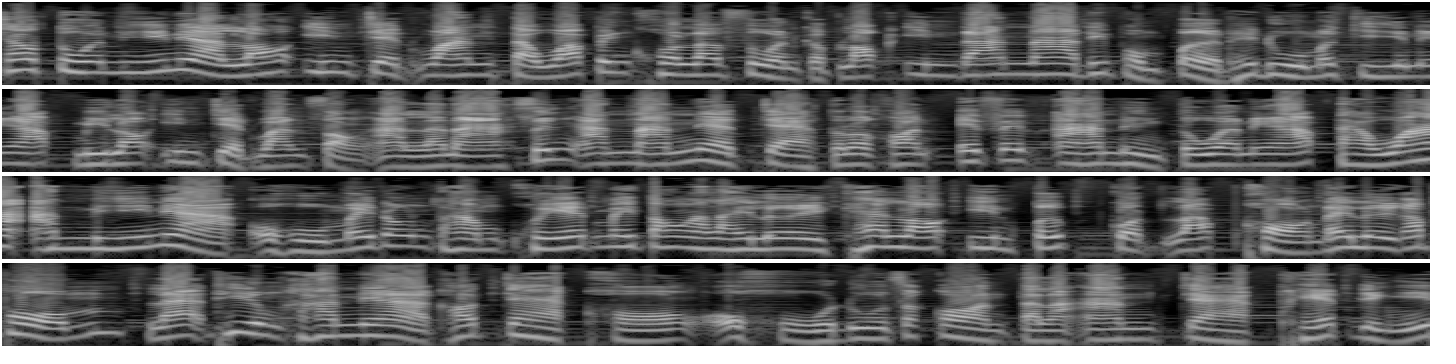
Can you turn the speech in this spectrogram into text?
เจ้าตัวนี้เนี่ยล็อกอิน 7 วัน แต่ว่าเป็นคนละส่วนกับล็อกอินด้านหน้าที่ผมเปิดให้ดูเมื่อกี้นะครับมีล็อกอิน 7 วัน 2 อันแล้วนะ ซึ่งอันนั้นเนี่ยแจกตัวละคร SSR 1 ตัวเนี่ยครับแต่ว่าอันนี้เนี่ยโอ้โหไม่ต้องทำเควสไม่ต้องอะไรเลย แค่ล็อกอินปุ๊บกดรับของได้เลยครับผม และที่สำคัญเนี่ยเขาแจกของโอ้โหดูซะก่อนแต่ละอันแจกเพชรอย่างนี้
